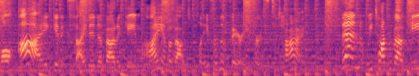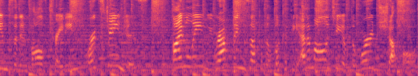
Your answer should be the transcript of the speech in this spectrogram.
while I get excited about a game I am about to play for the very first time. Then we talk about games that involve trading or exchanges. Finally, we wrap things up with a look at the etymology of the word shuffle.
